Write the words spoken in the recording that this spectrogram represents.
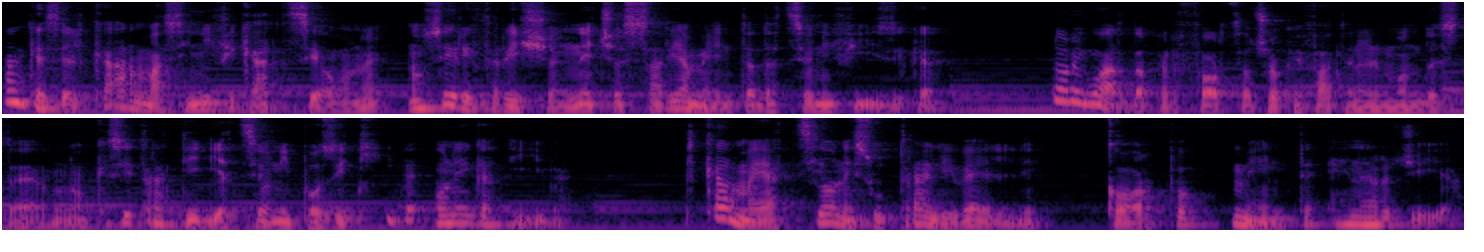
Anche se il karma significa azione, non si riferisce necessariamente ad azioni fisiche. Non riguarda per forza ciò che fate nel mondo esterno, che si tratti di azioni positive o negative. Il karma è azione su tre livelli, corpo, mente e energia.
